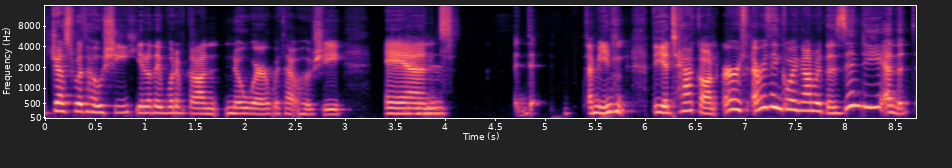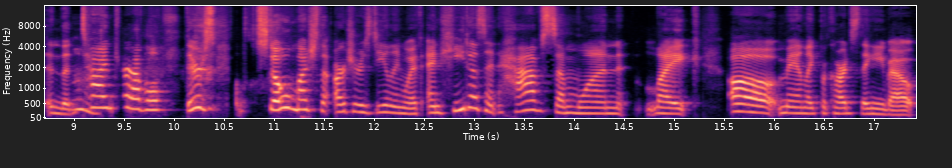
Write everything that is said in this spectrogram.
just with Hoshi. You know, they would have gone nowhere without Hoshi. And th- I mean, the attack on Earth, everything going on with the Xindi and the and the Mm. time travel. There's so much that Archer is dealing with, and he doesn't have someone like, oh man, like Picard's thinking about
